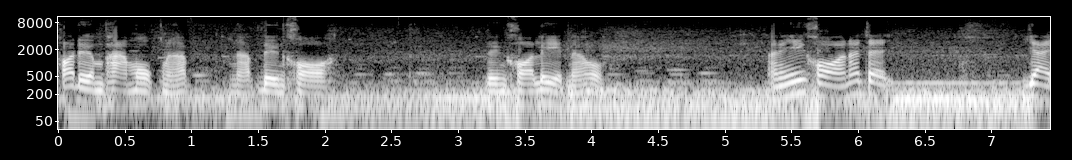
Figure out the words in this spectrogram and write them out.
ท่อเดิมพามกนะครับนะครับ เดินคอ เดินคอเลดนะครับผมอันนี้คอน่าจะใหญ่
